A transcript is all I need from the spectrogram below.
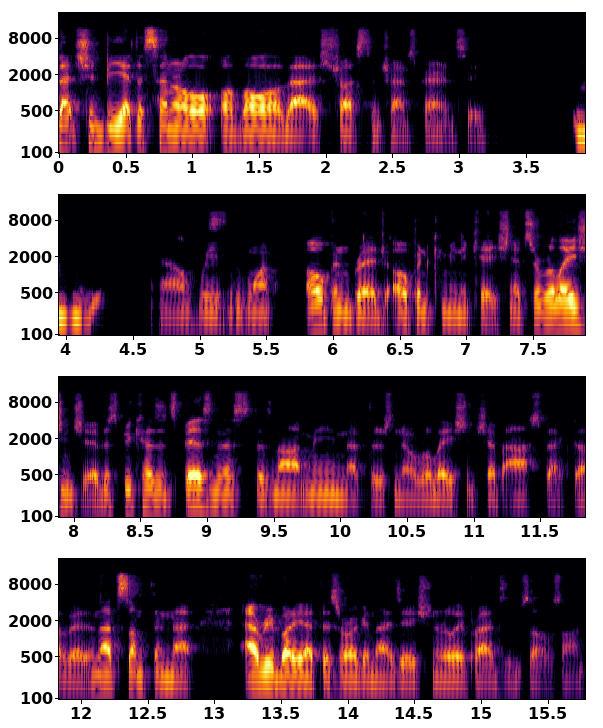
that should be at the center of all of that is trust and transparency. Mm-hmm. You know, we, we want open bridge, open communication. It's a relationship. Just because it's business does not mean that there's no relationship aspect of it. And that's something that everybody at this organization really prides themselves on.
